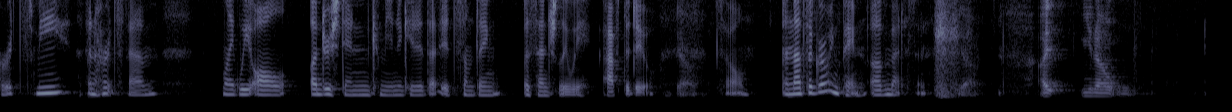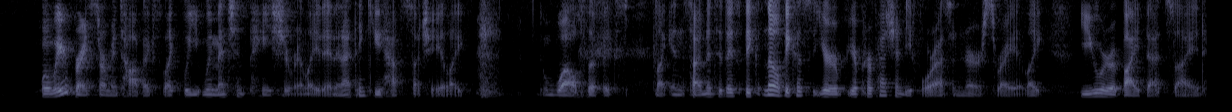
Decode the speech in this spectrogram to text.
hurts me and hurts them. Like, we all understand and communicated that it's something essentially we have to do. yeah So, and that's a growing pain of medicine. Yeah, I you know when we were brainstorming topics, like we we mentioned patient related, and I think you have such a like wealth of ex- like insight into this. Bec- no, because your your profession before as a nurse, right? Like you were by bedside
